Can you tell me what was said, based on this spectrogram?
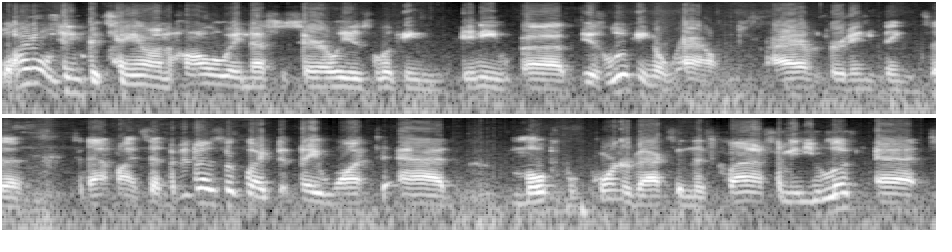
Well, I don't think that Tayon Holloway necessarily is looking any uh, is looking around. I haven't heard anything to, to that mindset, but it does look like that they want to add multiple cornerbacks in this class. I mean, you look at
